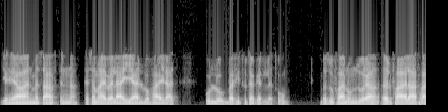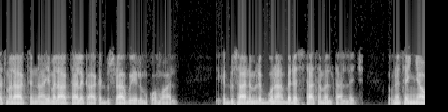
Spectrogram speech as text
የሕያዋን መጻሕፍትና ከሰማይ በላይ ያሉ ኃይላት ሁሉ በፊቱ ተገለጡ። በዙፋኑም ዙሪያ እልፍ አላፋት መላእክትና የመላእክት አለቃ ቅዱስ ራጉኤልም ቆመዋል። የቅዱሳንም ልቡና በደስታ ተመልታለች፣ እውነተኛው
